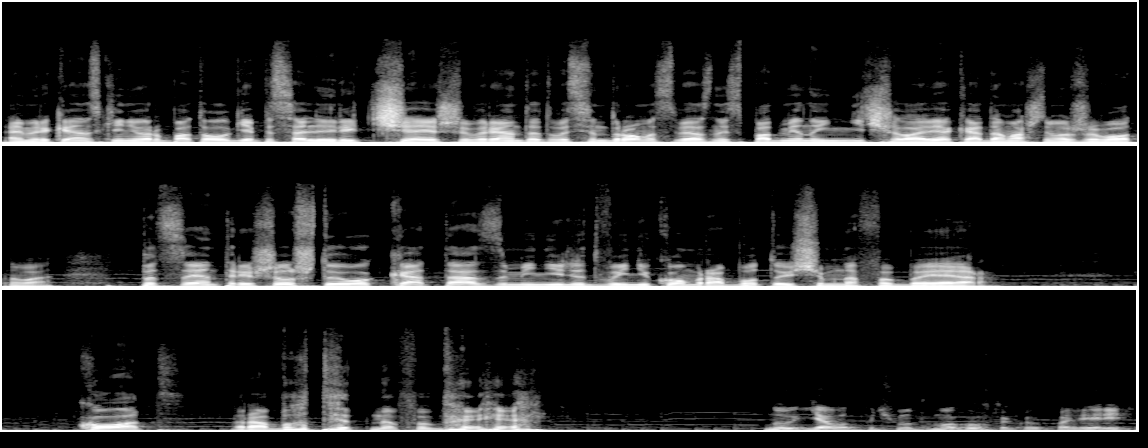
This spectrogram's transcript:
Американские невропатологи описали редчайший вариант этого синдрома, связанный с подменой не человека, а домашнего животного. Пациент решил, что его кота заменили двойником, работающим на ФБР кот работает на ФБР. Ну, я вот почему-то могу в такое поверить,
